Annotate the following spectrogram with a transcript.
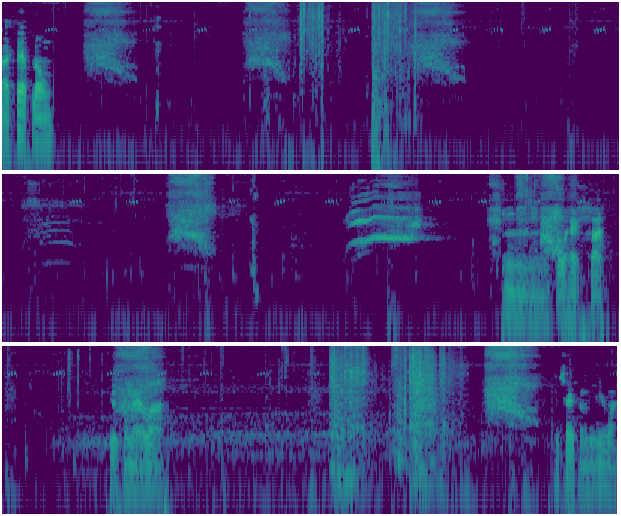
อาเทพลง อืม ตัวแหกปากอยู่ตรงไหนวะ ไม่ใช่ทางนี้นี่หว่า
